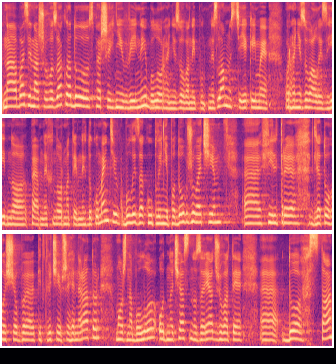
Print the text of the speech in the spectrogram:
На базі нашого закладу з перших днів війни було організований пункт незламності, який ми організували згідно певних нормативних документів. Були закуплені подовжувачі, е, фільтри для того, щоб е, підключивши генератор, можна було одночасно заряджувати е, до 100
